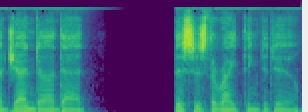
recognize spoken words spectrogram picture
agenda that this is the right thing to do.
